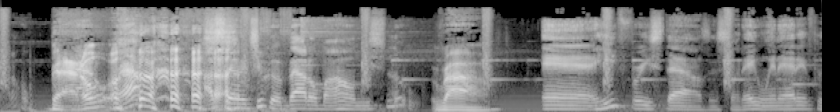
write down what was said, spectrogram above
I don't Battle. rap. I said that you could battle my homie Snoop wow. and he freestyles, and so they went at it for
